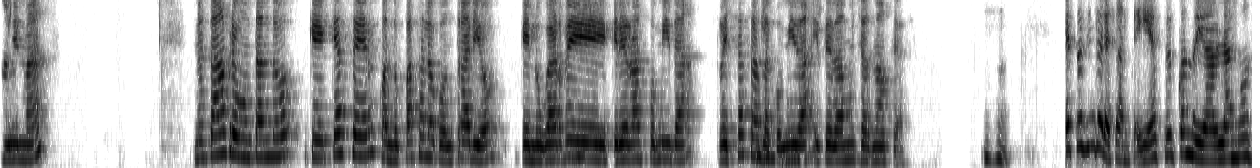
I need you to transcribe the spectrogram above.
salen más. Nos estaban preguntando qué hacer cuando pasa lo contrario, que en lugar de querer más comida, rechazas la comida y te da muchas náuseas. Esto es interesante y esto es cuando ya hablamos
